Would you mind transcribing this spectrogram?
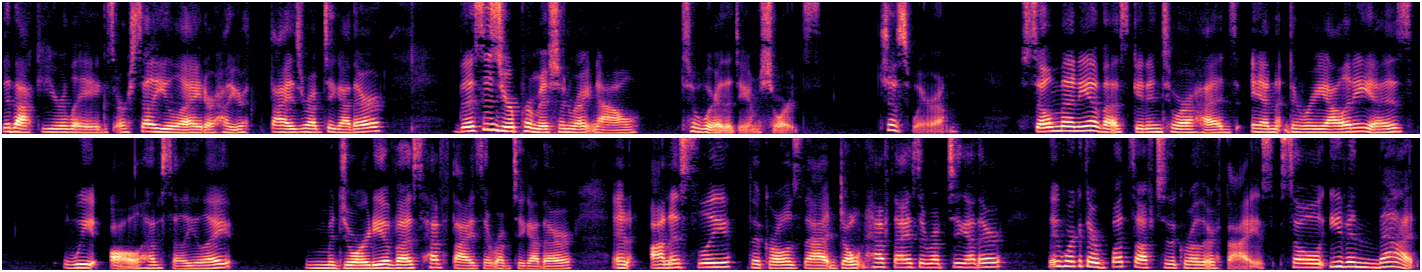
the back of your legs or cellulite or how your thighs rub together, this is your permission right now to wear the damn shorts. Just wear them. So many of us get into our heads, and the reality is we all have cellulite. Majority of us have thighs that rub together. And honestly, the girls that don't have thighs that rub together, they work their butts off to grow their thighs. So even that,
